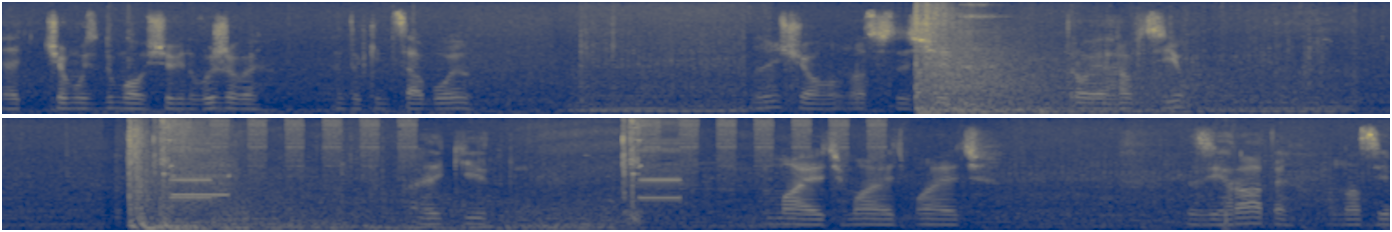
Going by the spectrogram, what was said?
Я чомусь думав, що він виживе до кінця бою. Ну нічого, у нас ще троє гравців. Які мають, мають, мають зіграти. У нас є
